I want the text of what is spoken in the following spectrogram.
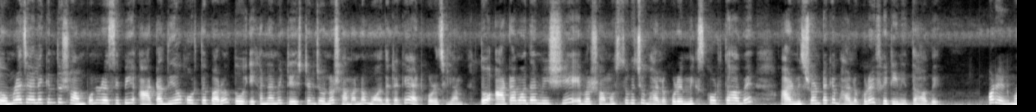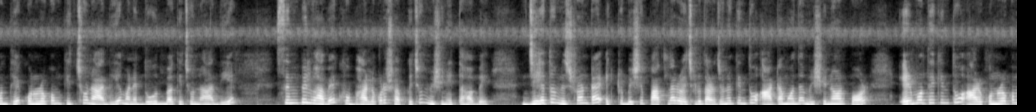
তোমরা চাইলে কিন্তু সম্পূর্ণ রেসিপি আটা দিয়েও করতে পারো। তো এখানে আমি টেস্টের জন্য সামান্য ময়দাটাকে অ্যাড করেছিলাম। তো আটা, ময়দা মিশিয়ে এবার সমস্ত কিছু ভালো করে মিক্স করতে হবে আর মিশ্রণটাকে ভালো করে ফেটিয়ে নিতে হবে। পর এর মধ্যে কোনো রকম কিছু না দিয়ে মানে দুধ বা কিছু না দিয়ে সিম্পলভাবে খুব ভালো করে সব কিছু মিশিয়ে নিতে হবে। যেহেতু মিশ্রণটা একটু বেশি পাতলা রয়েছিল, তার জন্য কিন্তু আটা, ময়দা মিশিয়ে নেওয়ার পর এর মধ্যে কিন্তু আর কোনো রকম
